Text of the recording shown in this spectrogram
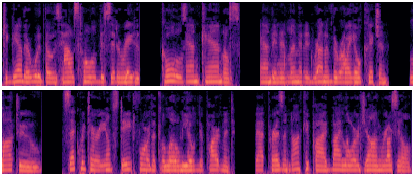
together with those household desiderated, coals and candles, and in a limited run of the royal kitchen. Lot 2. Secretary of State for the Colonial Department, at present occupied by Lord John Russell.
